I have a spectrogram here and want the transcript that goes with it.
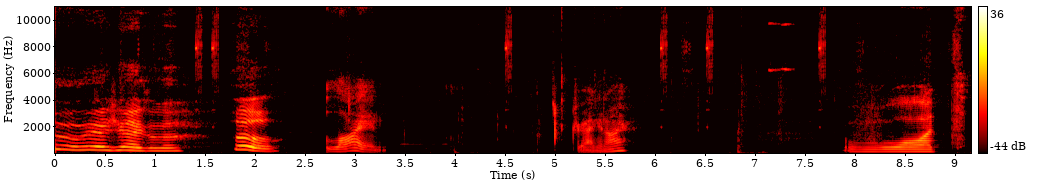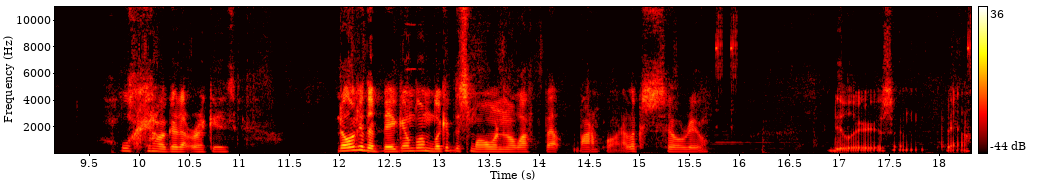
Oh. Oh, lion. Dragon eye. What? Look at how good that wreck is. Don't look at the big emblem, look at the small one in the left bottom corner. It looks so real. Delirious and Thanos.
